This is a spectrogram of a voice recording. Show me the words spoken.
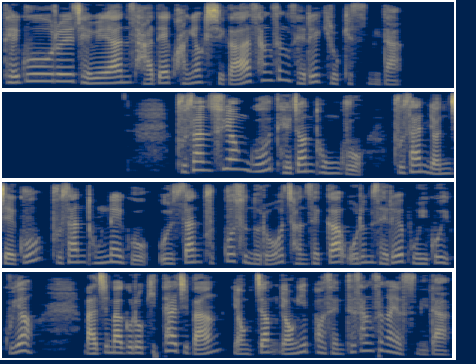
대구를 제외한 4대 광역시가 상승세를 기록했습니다. 부산 수영구, 대전 동구, 부산 연제구, 부산 동래구, 울산 북구 순으로 전세가 오름세를 보이고 있고요. 마지막으로 기타 지방 0.02% 상승하였습니다.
